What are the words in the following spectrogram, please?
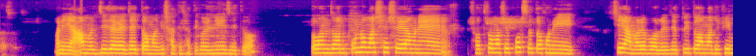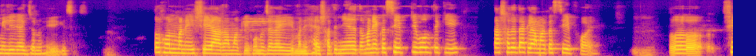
আচ্ছা মানে আমার যে জায়গায় যাইতো আমাকে সাথে সাথে করে নিয়ে যেত তখন যখন পনেরো মাস শেষে মানে সতেরো মাসে পড়ছে তখনই সে আমারে বলে যে তুই তো আমাদের ফ্যামিলির একজন হয়ে গেছিস। তখন মানে সে আর আমাকে কোনো জায়গায় মানে হ্যাঁ সাথে নিয়ে যেত। মানে একটা সেফটি বলতে কি, তার সাথে থাকলে আমার কাছে সেফ হয়। তো সে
